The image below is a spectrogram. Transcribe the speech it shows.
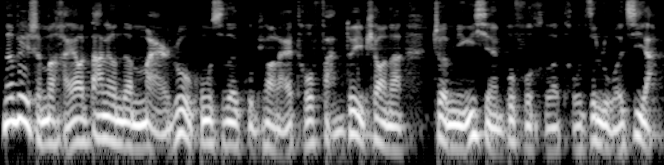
那为什么还要大量的买入公司的股票来投反对票呢？这明显不符合投资逻辑啊！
